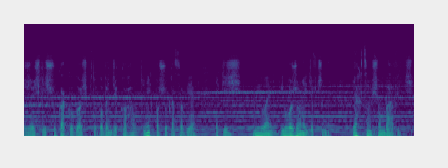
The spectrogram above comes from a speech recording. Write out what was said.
że jeśli szuka kogoś, kto go będzie kochał, to niech poszuka sobie jakiejś miłej i ułożonej dziewczyny. Ja chcę się bawić.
